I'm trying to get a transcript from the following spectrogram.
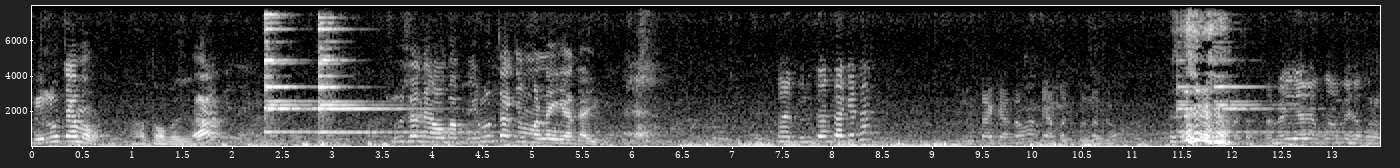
પીલું ચામાં હા તો પછી. હા? શું છે ને ઓમાં પીલું કેમ મને યાદ આવ્યું? તમે પેલું જનતા કહેતા? તમે યાર અમે શું કરો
